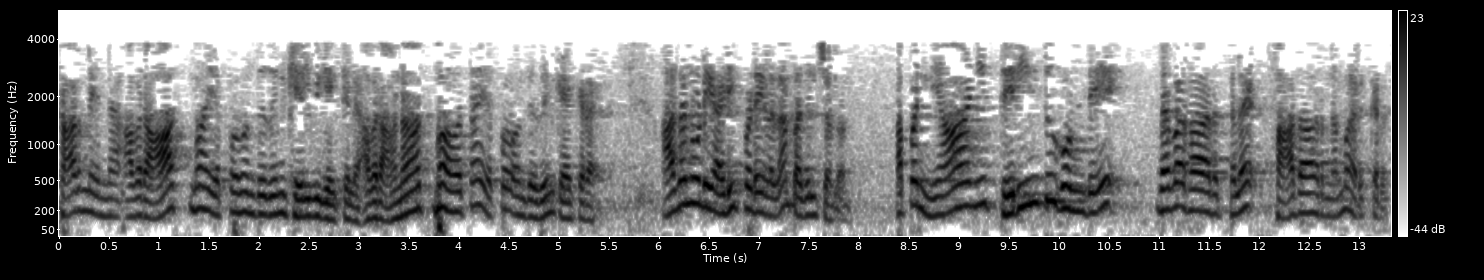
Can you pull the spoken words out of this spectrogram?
காரணம் என்ன? அவர் ஆத்மா எப்ப வந்ததுன்னு கேள்வி கேட்கல. அவர் அனாத்மாவை தான் எப்ப வந்ததுன்னு கேட்கிறார் அதனுடைய அடிப்படையில தான் பதில் சொல்லணும். அப்ப ஞானி தெரிந்து கொண்டே விவகாரத்துல சாதாரணமா இருக்கிறது.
